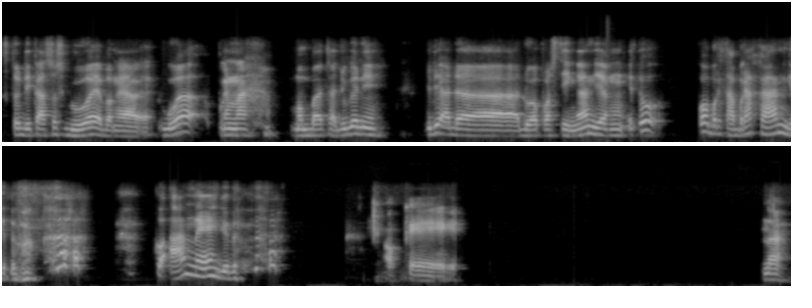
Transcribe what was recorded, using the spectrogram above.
studi kasus gue ya bang ya gue pernah membaca juga nih. Jadi ada dua postingan yang itu kok bertabrakan gitu bang. Kok aneh gitu. Oke. Nah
